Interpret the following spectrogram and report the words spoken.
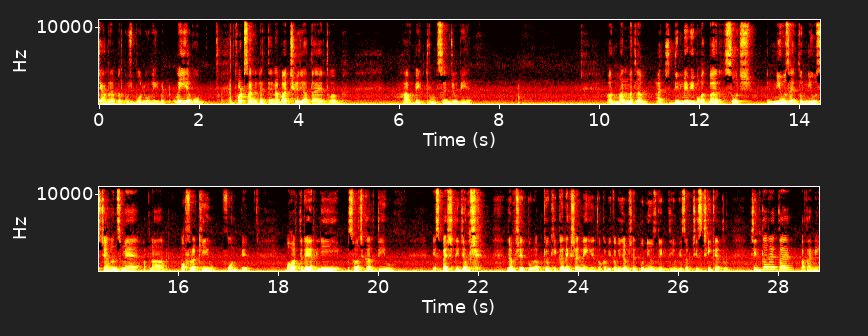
कैमरा पर कुछ बोलूँ नहीं बट वही है, वो थॉट्स आने लगता है ना। बात छिड़ जाता है तो अब हाफ़ बेक ट्रूथ्स एंड जो भी है। और मन मतलब आज दिन में भी बहुत बार सोच न्यूज़ है तो न्यूज़ चैनल्स में अपना ऑफ़ रखी हूँ फ़ोन पे। बहुत रेयरली सर्च करती हूँ स्पेशली जमशेद जमशेदपुर, अब क्योंकि कनेक्शन नहीं है तो कभी कभी जमशेदपुर न्यूज़ देखती हूँ कि सब चीज़ ठीक है तो। चिंता रहता है, पता नहीं।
